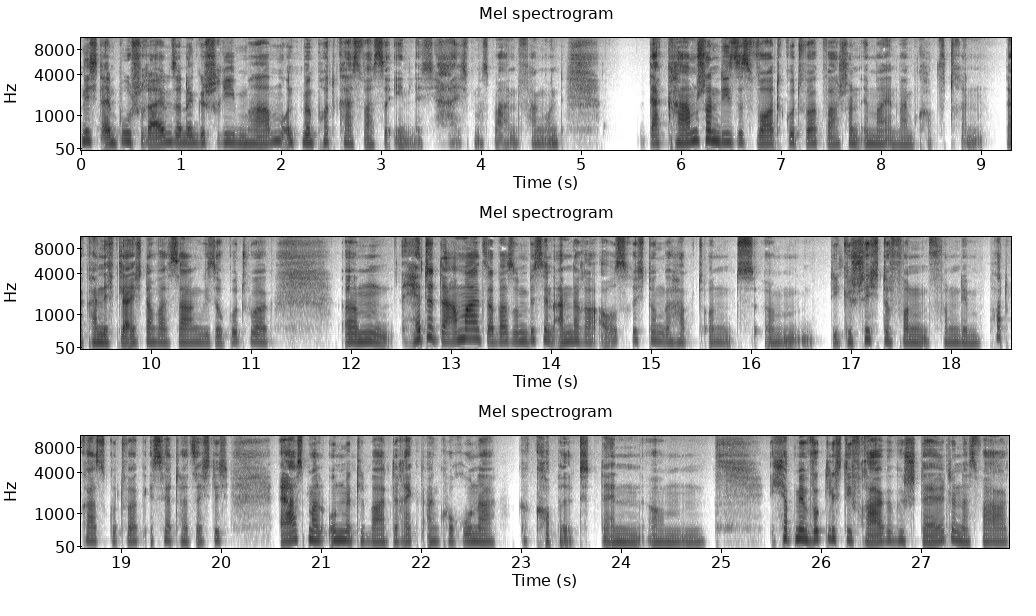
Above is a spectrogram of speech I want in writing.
Nicht ein Buch schreiben, sondern geschrieben haben. Und mit dem Podcast war es so ähnlich. Ja, ich muss mal anfangen. Und da kam schon dieses Wort Good Work, war schon immer in meinem Kopf drin. Da kann ich gleich noch was sagen, wieso Good Work. Ähm, hätte damals aber so ein bisschen andere Ausrichtung gehabt und ähm, die Geschichte von, von dem Podcast Good Work ist ja tatsächlich erstmal unmittelbar direkt an Corona gekoppelt. Denn ähm, ich habe mir wirklich die Frage gestellt, und das war,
